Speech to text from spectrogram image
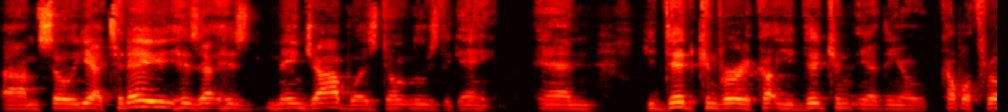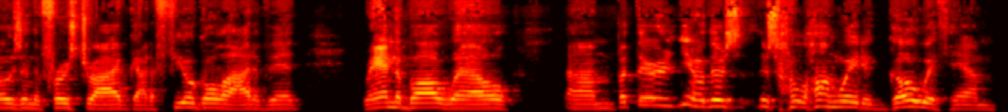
Um, so yeah, today his uh, his main job was don't lose the game, and he did convert a couple. He did con- you know a couple throws in the first drive, got a field goal out of it, ran the ball well. Um, but there, you know, there's there's a long way to go with him.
